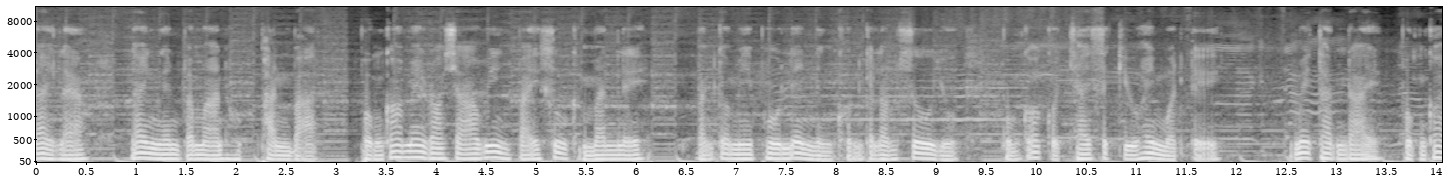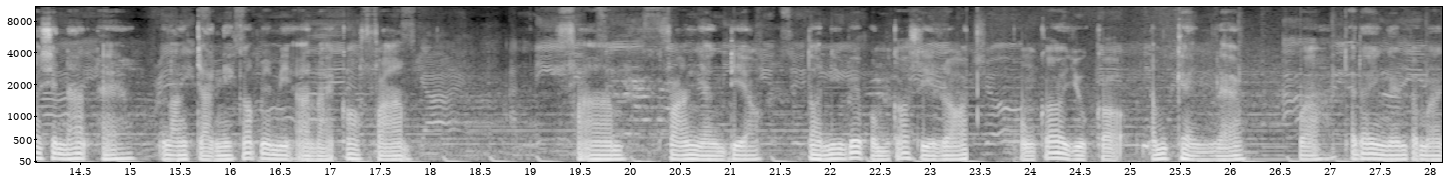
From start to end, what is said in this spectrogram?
ได้แล้ว ได้เงินประมาณ 6,000 บาท ผมก็ไม่รอช้าวิ่งไปสู้กับมันเลย มันก็มีผู้เล่นหนึ่งคนกำลังสู้อยู่ ผมก็กดใช้สกิลให้หมดเลย ไม่ทันใดผมก็ชนะแล้ว หลังจากนี้ก็ไม่มีอะไรก็ฟาร์ม ฟาร์ม ฟาร์มอย่างเดียว ตอนนี้เวลผมก็400ผมก็อยู่เกาะน้ำแข็งแล้วว่าจะได้เงินประมาณ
